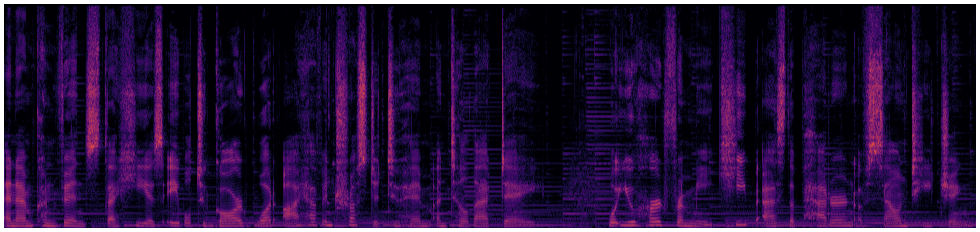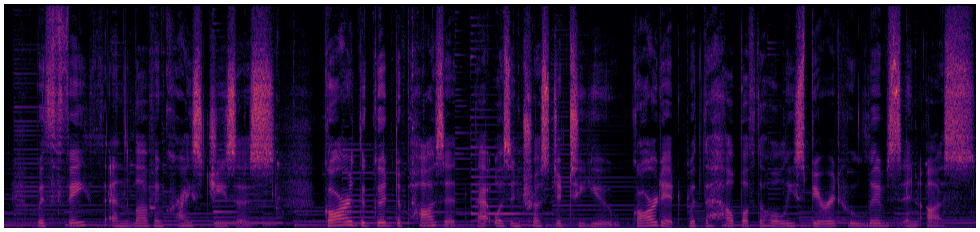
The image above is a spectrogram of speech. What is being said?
and am convinced that he is able to guard what I have entrusted to him until that day. What you heard from me, keep as the pattern of sound teaching, with faith and love in Christ Jesus. Guard the good deposit that was entrusted to you. Guard it with the help of the Holy Spirit who lives in us.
